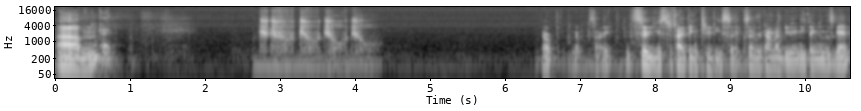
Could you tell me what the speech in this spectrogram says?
Um. Okay. Oh no, sorry. I'm so used to typing two d six every time I do anything in this game.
